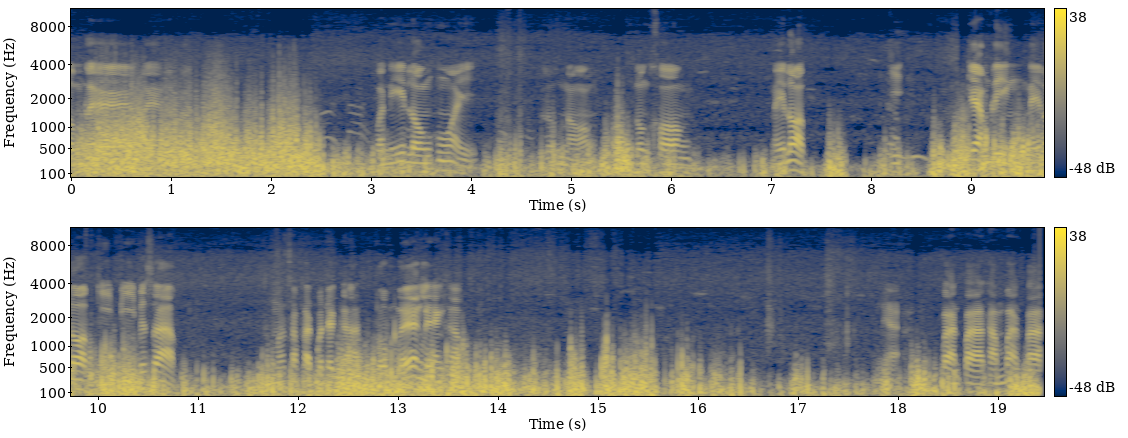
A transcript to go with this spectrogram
ลมแรงแรงนะครับ วันนี้ลงห้วย ลงหนอง ลงคลอง ในรอบกี่แก้มลิง ในรอบกี่ปีไม่ทราบ มาสัมผัสบรรยากาศลมแรงแรงครับ เนี่ยบ้านปลาทำบ้านปลา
